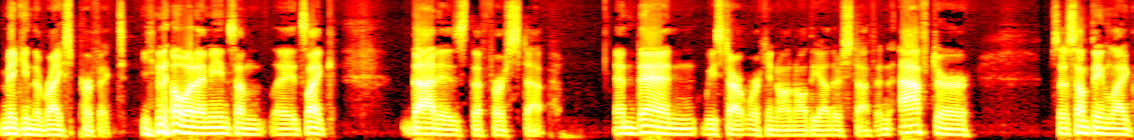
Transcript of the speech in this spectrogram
making the rice perfect. You know what I mean? Some, it's like that is the first step. And then we start working on all the other stuff. And after, so something like,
